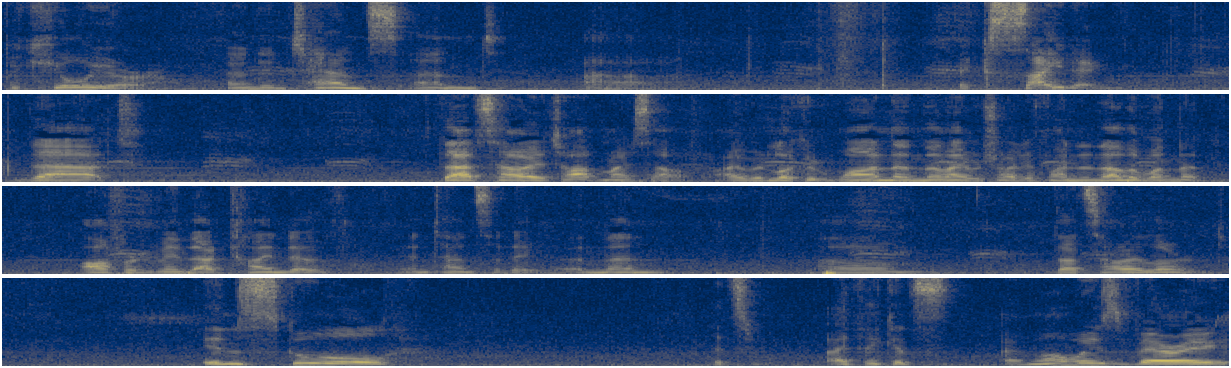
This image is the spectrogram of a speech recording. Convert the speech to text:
peculiar and intense and uh, exciting that that's how I taught myself. I would look at one and then I would try to find another one that offered me that kind of intensity. And then um, that's how I learned. In school, it's I think it's I'm always very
